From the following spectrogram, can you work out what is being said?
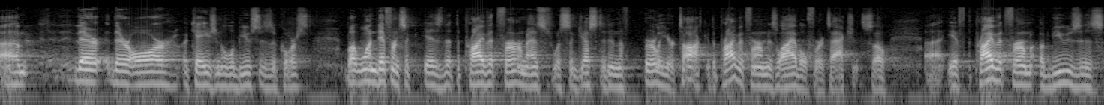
Um, there, there are occasional abuses, of course, but one difference is that the private firm, as was suggested in the earlier talk, the private firm is liable for its actions. So uh, if the private firm abuses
